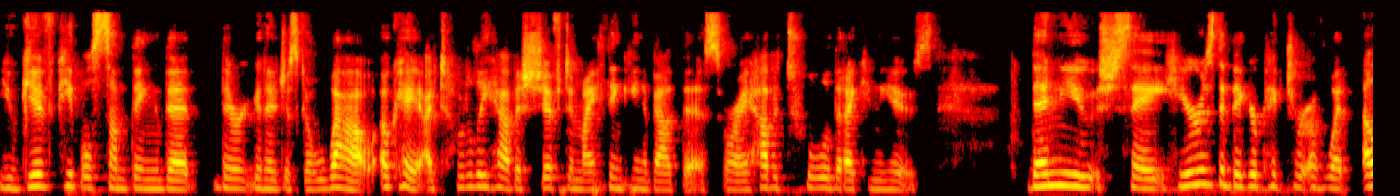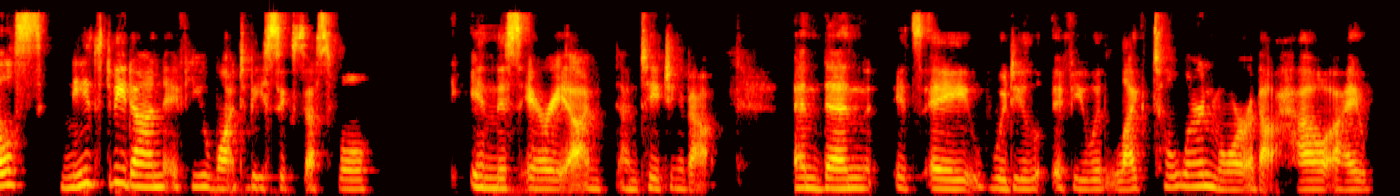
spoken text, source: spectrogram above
you give people something that they're going to just go wow okay i totally have a shift in my thinking about this or i have a tool that i can use then you say, here's the bigger picture of what else needs to be done if you want to be successful in this area I'm, I'm teaching about. And then it's a would you, if you would like to learn more about how I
